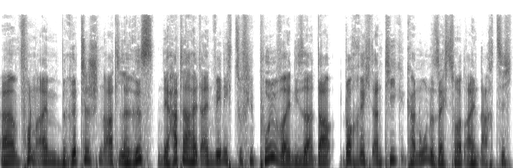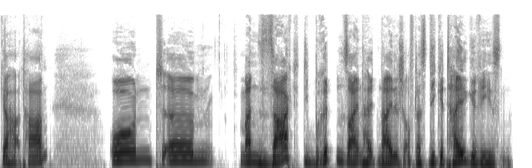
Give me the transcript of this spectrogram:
ähm, von einem britischen Artilleristen. Der hatte halt ein wenig zu viel Pulver in dieser da doch recht antike Kanone 1681 getan und ähm, man sagt, die Briten seien halt neidisch auf das dicke Teil gewesen.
